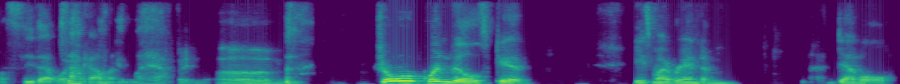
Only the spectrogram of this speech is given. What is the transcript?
I'll see that one Stop coming. laughing. Um, Joel Quenneville's kid. He's my random devil.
